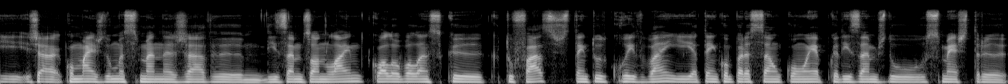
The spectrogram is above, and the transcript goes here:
E já com mais de uma semana já de, de exames online, qual é o balanço que, que, tu fazes? Tem tudo corrido bem e até em comparação com a época de exames do semestre,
